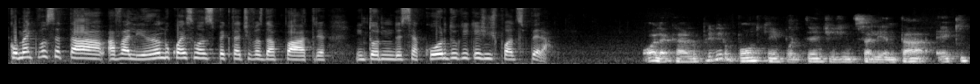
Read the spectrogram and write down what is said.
Como é que você está avaliando? Quais são as expectativas da pátria em torno desse acordo? O que, que a gente pode esperar? Olha, Carlos, o primeiro ponto que é importante a gente salientar é que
